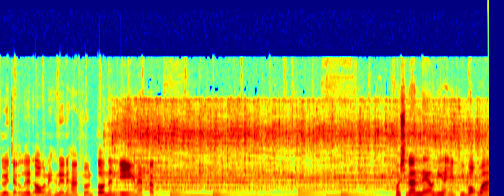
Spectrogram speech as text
เกิดจากเลือดออกในทางเดินอาหารส่วนต้นนั่นเองนะครับ เพราะฉะนั้นแล้วเนี่ยอย่างที่บอกว่า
